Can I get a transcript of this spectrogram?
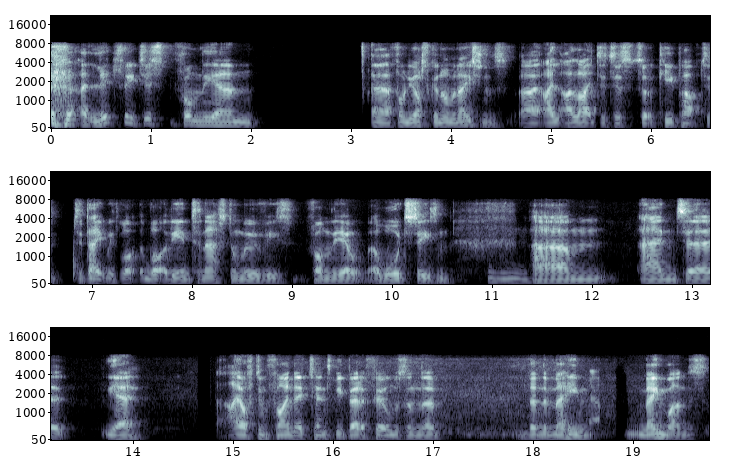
literally just from the um, uh, from the Oscar nominations. I, I, I, like to just sort of keep up to, to date with what what are the international movies from the award season, mm-hmm. um, and uh, yeah, I often find they tend to be better films than the than the main yeah. main ones.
